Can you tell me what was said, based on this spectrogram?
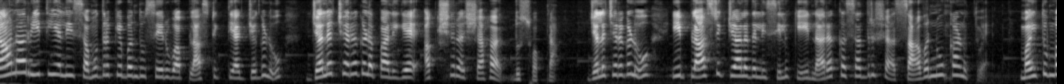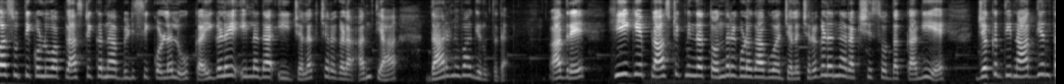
ನಾನಾ ರೀತಿಯಲ್ಲಿ ಸಮುದ್ರಕ್ಕೆ ಬಂದು ಸೇರುವ ಪ್ಲಾಸ್ಟಿಕ್ ತ್ಯಾಜ್ಯಗಳು ಜಲಚರಗಳ ಪಾಲಿಗೆ ಅಕ್ಷರಶಃ ದುಸ್ವಪ್ನ. ಜಲಚರಗಳು ಈ ಪ್ಲಾಸ್ಟಿಕ್ ಜಾಲದಲ್ಲಿ ಸಿಲುಕಿ ನರಕ ಸದೃಶ ಸಾವನ್ನೂ ಕಾಣುತ್ತವೆ. ಮೈತುಂಬ ಸುತ್ತಿಕೊಳ್ಳುವ ಪ್ಲಾಸ್ಟಿಕ್ ಅನ್ನ ಬಿಡಿಸಿಕೊಳ್ಳಲು ಕೈಗಳೇ ಇಲ್ಲದ ಈ ಜಲಚರಗಳ ಅಂತ್ಯ ದಾರುಣವಾಗಿರುತ್ತದೆ ಆದರೆ ಹೀಗೆ ಪ್ಲಾಸ್ಟಿಕ್ನಿಂದ ತೊಂದರೆಗೊಳಗಾಗುವ ಜಲಚರಗಳನ್ನು ರಕ್ಷಿಸೋದಕ್ಕಾಗಿಯೇ ಜಗತ್ತಿನಾದ್ಯಂತ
